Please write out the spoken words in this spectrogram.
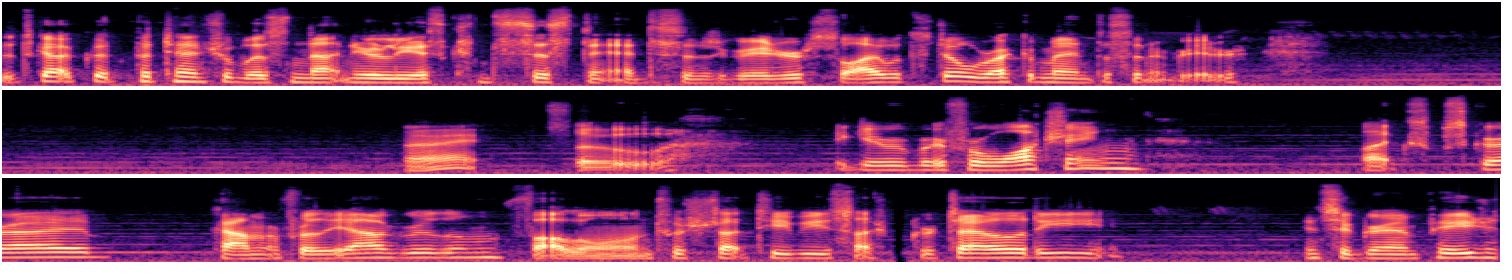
It's got good potential, but it's not nearly as consistent as Disintegrator, so I would still recommend Disintegrator. Alright, so thank you everybody for watching. Like, subscribe, comment for the algorithm, follow on twitch.tv slash krotality, Instagram page,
